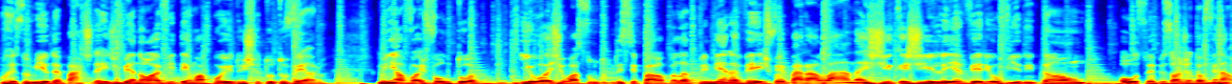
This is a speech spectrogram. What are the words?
O Resumido é parte da rede B9 e tem o apoio do Instituto Vero. Minha voz voltou e hoje o assunto principal pela primeira vez foi parar lá nas dicas de ler, ver e ouvir. Então, ouça o episódio até o final.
